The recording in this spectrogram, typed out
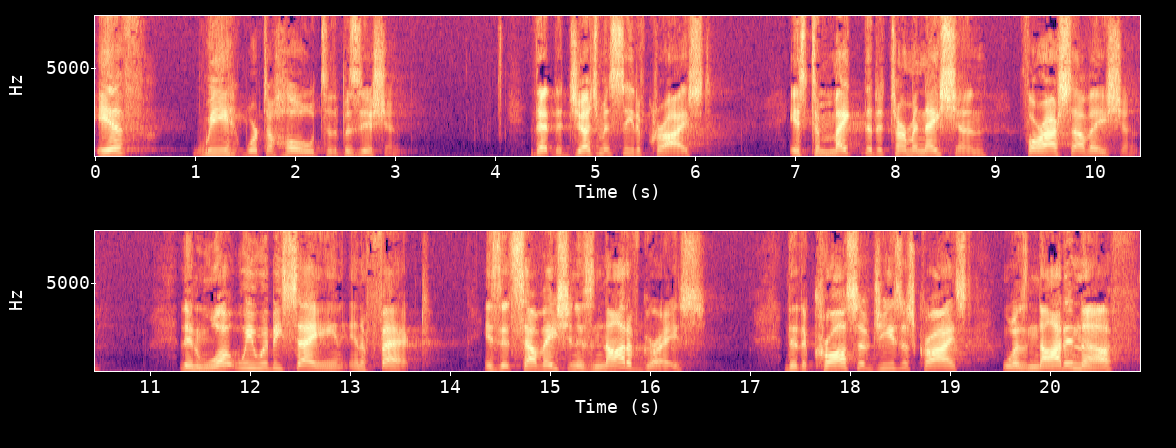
If we were to hold to the position that the judgment seat of Christ is to make the determination for our salvation, then what we would be saying, in effect, is that salvation is not of grace, that the cross of Jesus Christ was not enough,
